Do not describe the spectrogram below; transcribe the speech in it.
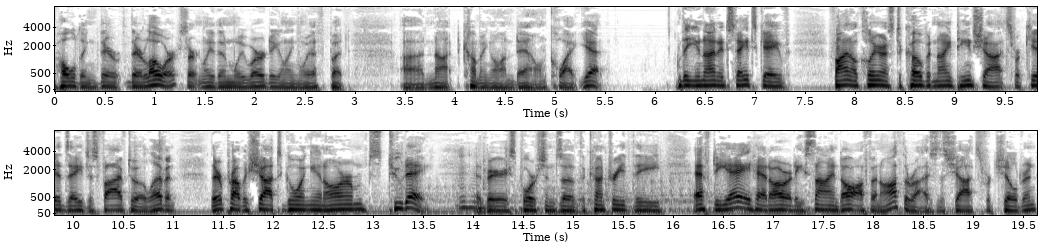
holding. They're they're lower certainly than we were dealing with, but uh, not coming on down quite yet. The United States gave final clearance to COVID 19 shots for kids ages 5 to 11. There are probably shots going in arms today mm-hmm. at various portions of the country. The FDA had already signed off and authorized the shots for children,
